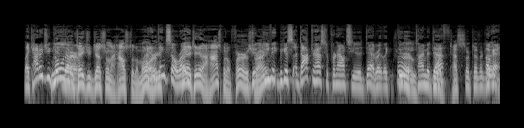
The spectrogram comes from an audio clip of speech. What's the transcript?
Like, how did you get No one there? ever takes you just from the house to the morgue. I don't think so, right? They take you to the hospital first, Do- right? Even because a doctor has to pronounce you dead, right? Like through Sure. the time of Do a death. test certificate. Okay,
